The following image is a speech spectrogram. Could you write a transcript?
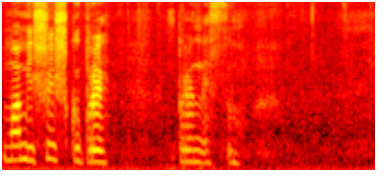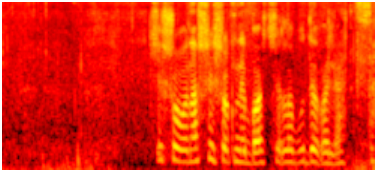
Мамі шишку при... принесу. Чи що вона шишок не бачила, буде валятися.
